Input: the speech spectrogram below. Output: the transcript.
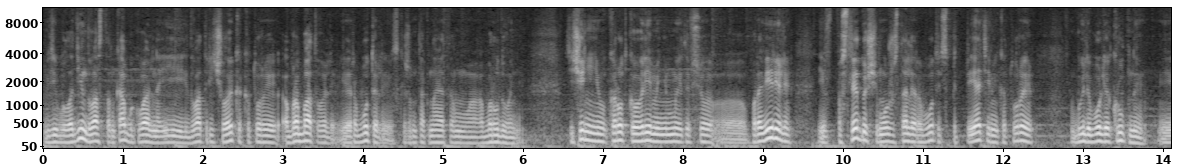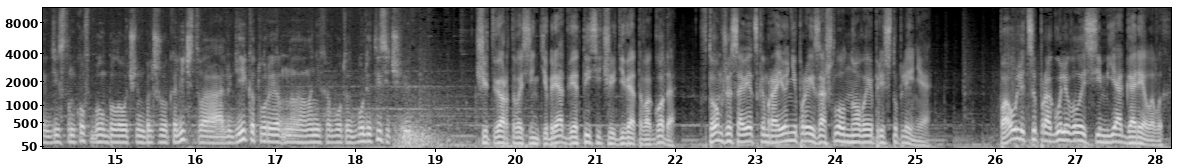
где был один-два станка буквально и два-три человека, которые обрабатывали и работали, скажем так, на этом оборудовании. В течение короткого времени мы это все проверили, и в последующем мы уже стали работать с предприятиями, которые были более крупные, и где станков было, было очень большое количество, а людей, которые на, на них работают, более тысячи. 4 сентября 2009 года в том же советском районе произошло новое преступление. По улице прогуливалась семья Гореловых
